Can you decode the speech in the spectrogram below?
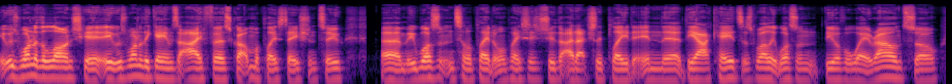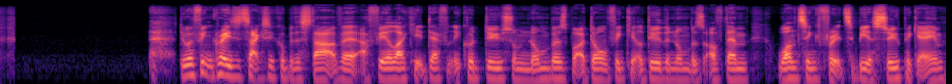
It was one of the launch. It was one of the games that I first got on my PlayStation 2. Um, it wasn't until I played it on my PlayStation 2 that I'd actually played it in the the arcades as well. It wasn't the other way around. So do I think Crazy Taxi could be the start of it? I feel like it definitely could do some numbers, but I don't think it'll do the numbers of them wanting for it to be a super game.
